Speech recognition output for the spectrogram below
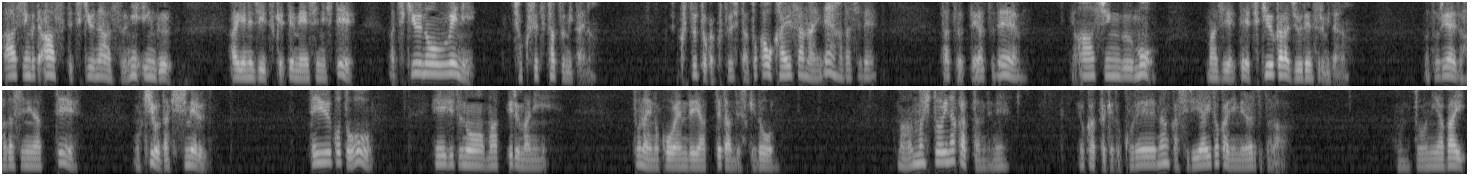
アーシングってアースって地球のアースにイング、ing つけて名詞にして、まあ、地球の上に直接立つみたいな。靴とか靴下とかを返さないで裸足で立つってやつで、アーシングも交えて地球から充電するみたいな。まあ、とりあえず裸足になって、もう木を抱きしめる。っていうことを、平日の真っ昼間に、都内の公園でやってたんですけど、まああんま人いなかったんでね。よかったけど、これなんか知り合いとかに見られてたら、本当にやばいっ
